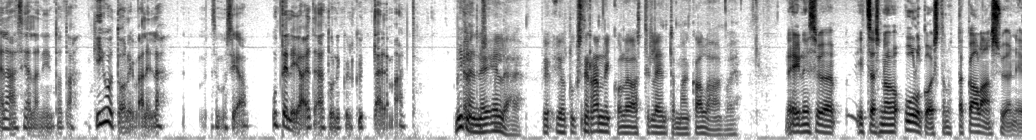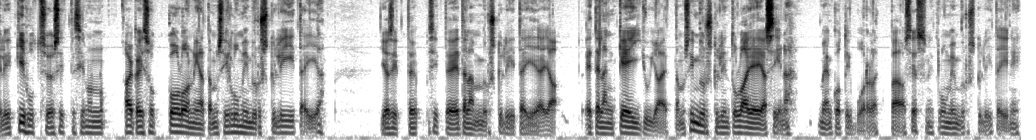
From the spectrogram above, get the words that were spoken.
elää siellä, niin tota, kihut oli välillä semmoisia uteliaita ja tuli kyllä kyttäilemään. Että Millä ne elää? Joutuuko ne rannikolle asti lentämään kalaan vai? Ei ne syö, itse asiassa ne on ulkoistanut tätä kalan syönnin, eli kihut syö sitten, siinä on aika iso kolonia tämmöisiä lumimyrskyliitäjiä ja sitten, sitten etelän myrskyliitäjiä ja etelän keijuja, että tämmöisiä myrskylintulajeja siinä meidän kotivuorella, että pääasiassa niitä lumimyrskyliitäjiä, niin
